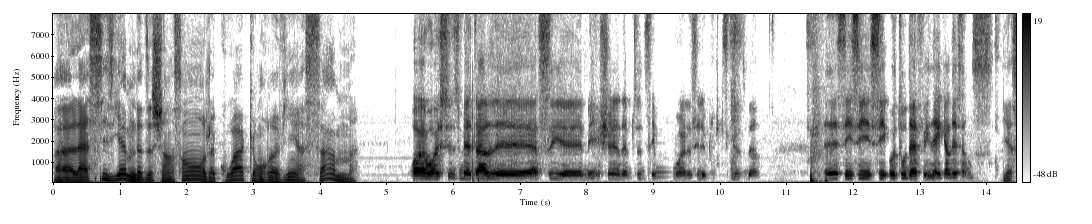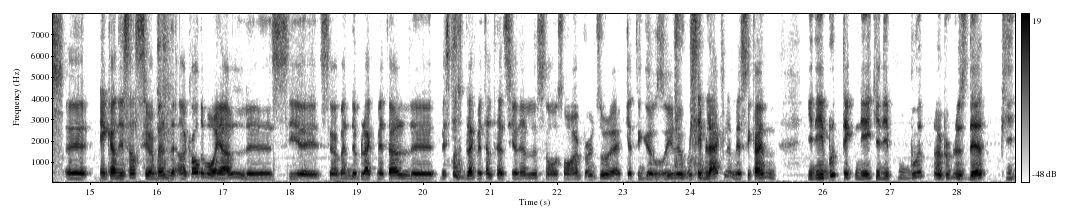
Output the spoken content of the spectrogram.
la sixième de 10 chansons, je crois qu'on revient à Sam. Ouais, ouais, c'est du métal assez méchant. D'habitude, c'est moi, c'est le plus petit gars du band. Euh, c'est Autodafé d'Incandescence. Yes. Euh, Incandescence, c'est un band encore de Montréal. Euh, c'est un band de black metal. mais c'est pas du black metal traditionnel. Ils sont, sont, un peu durs à catégoriser. Oui, c'est black, mais c'est quand même. Il y a des bouts techniques, il y a des bouts un peu plus dead. Puis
